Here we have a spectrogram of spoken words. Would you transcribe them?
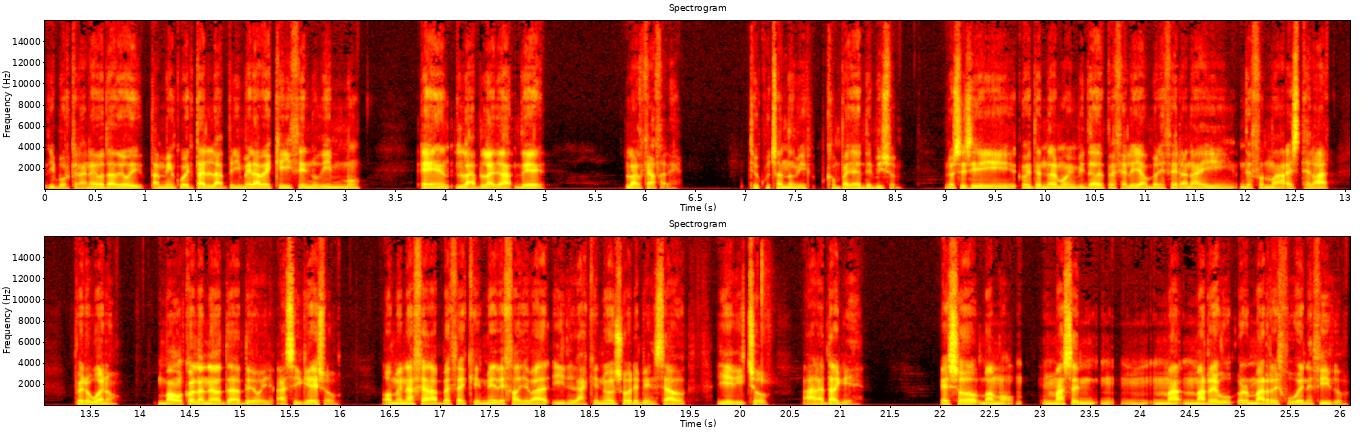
y porque la anécdota de hoy también cuenta la primera vez que hice nudismo en la playa de Los Alcázares. Estoy escuchando a mis compañeros de piso. No sé si hoy tendremos invitados especiales y aparecerán ahí de forma estelar. Pero bueno, vamos con la anécdota de hoy. Así que eso, homenaje a las veces que me he dejado llevar y las que no he sobrepensado y he dicho al ataque. Eso, vamos, más, en- más, más, reju- más rejuvenecido.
